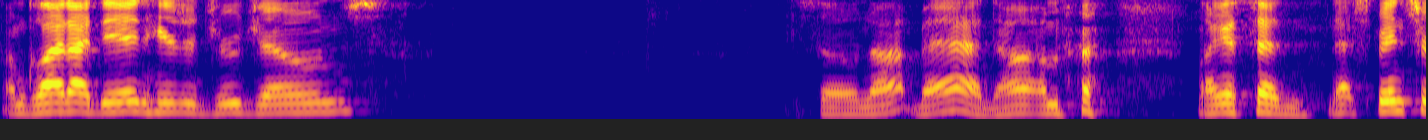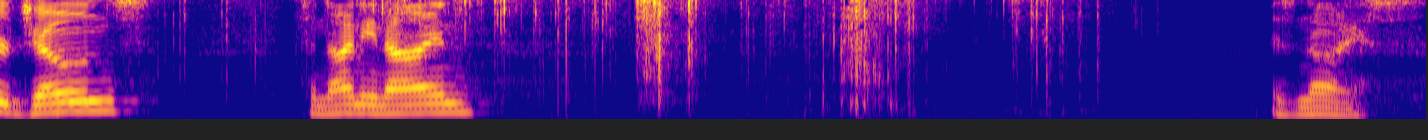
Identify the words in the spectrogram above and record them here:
I'm glad I did. Here's a Drew Jones. So not bad. I'm, like I said, that Spencer Jones to 99 is nice.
